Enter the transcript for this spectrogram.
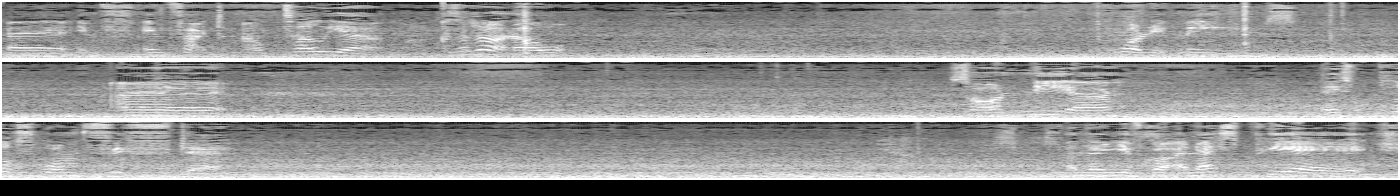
Uh, in, in fact, I'll tell you because I don't know what it means. Uh, so near is plus 150 and then you've got an SPH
